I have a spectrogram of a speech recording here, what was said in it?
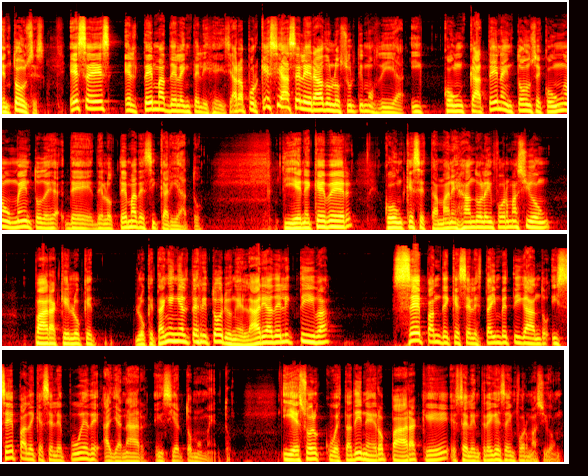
Entonces, ese es el tema de la inteligencia. Ahora, ¿por qué se ha acelerado en los últimos días y concatena entonces con un aumento de, de- los temas de sicariato? Tiene que ver con que se está manejando la información para que lo que, lo que están en el territorio, en el área delictiva, sepan de que se le está investigando y sepa de que se le puede allanar en cierto momento. Y eso cuesta dinero para que se le entregue esa información.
